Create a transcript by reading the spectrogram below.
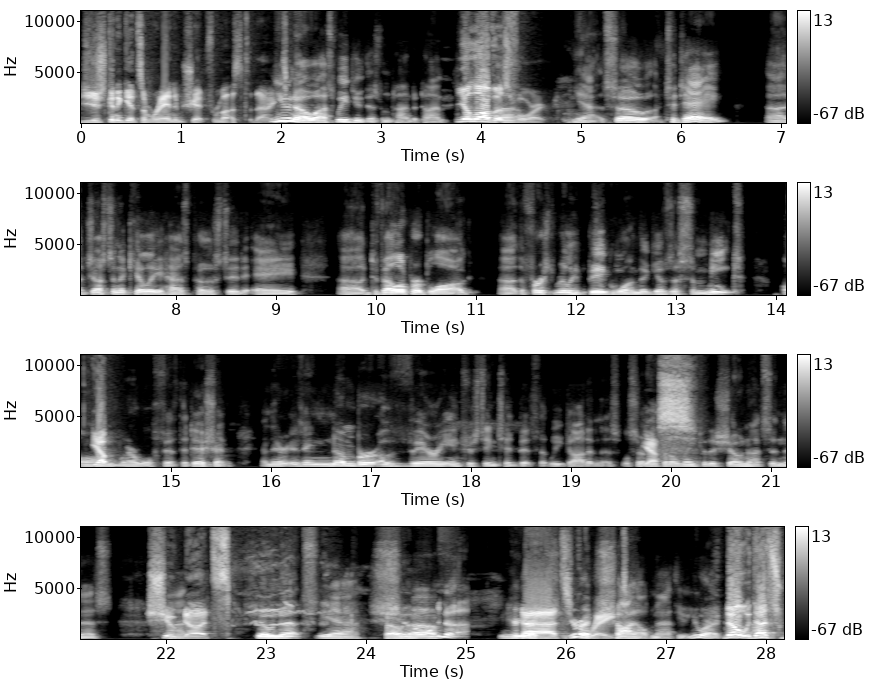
you're just gonna get some random shit from us today. You know us, we do this from time to time. you love us uh, for it. Yeah. So today, uh, Justin Achilli has posted a uh, developer blog, uh, the first really big one that gives us some meat on Yep. Werewolf Fifth Edition. And there is a number of very interesting tidbits that we got in this. We'll certainly put a link to the show notes in this. Show uh, nuts. Show nuts, yeah. Show nuts. nuts. You're, That's you're, a, you're a child, Matthew. You are a No, child. that's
